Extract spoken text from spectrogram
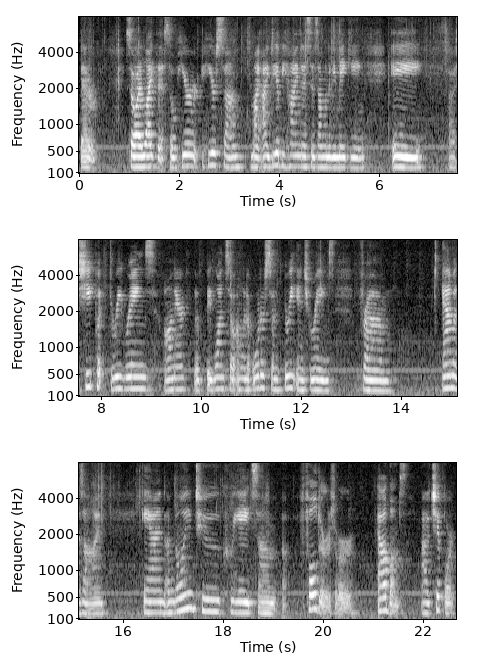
better so I like this. So here, here's some. My idea behind this is I'm going to be making a, uh, she put three rings on there, the big one. So I'm going to order some three inch rings from Amazon. And I'm going to create some uh, folders or albums out of chipboard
